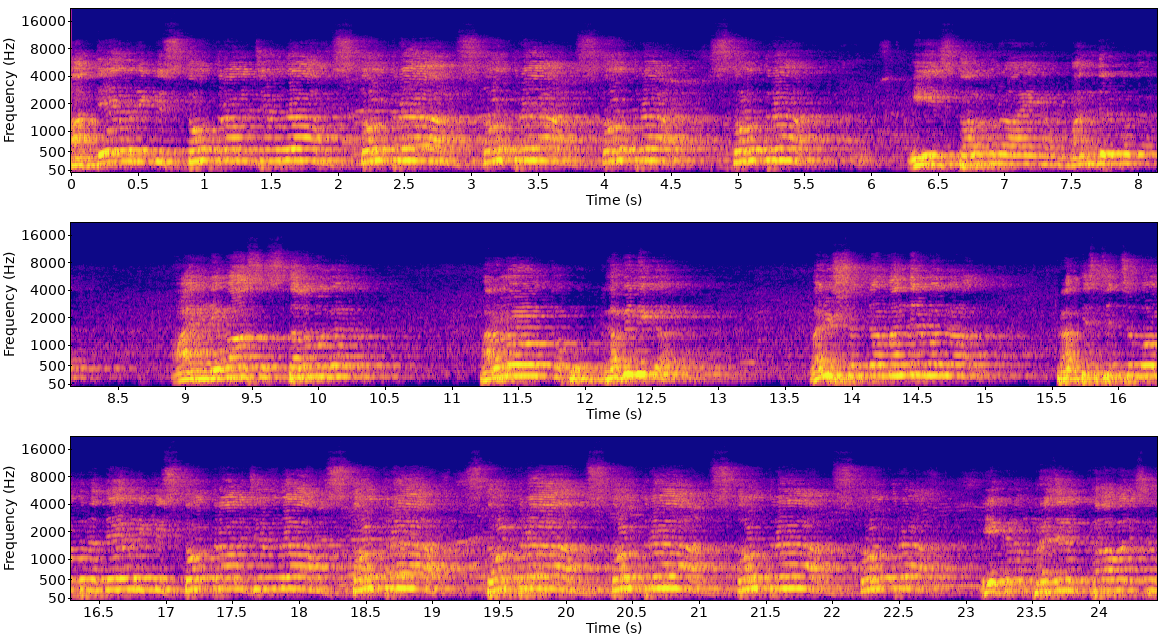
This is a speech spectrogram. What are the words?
ఆ దేవునికి స్తోత్రాలు చెబుదాం? స్తోత్రం స్తోత్రం స్తోత్రం స్తోత్రం. ఈ స్థలమును ఆయన మందిరముగా ఆయన నివాస స్థలముగా పరలోకపు గవినిగా పరిశుద్ధ మందిరముగా ప్రతిష్ఠించబోతున్న దేవునికి స్తోత్రాలు చెబుదాం. స్తోత్ర స్తోత్ర స్తోత్ర స్తోత్ర స్తోత్ర. ఇక్కడ ప్రజలకు కావలసిన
